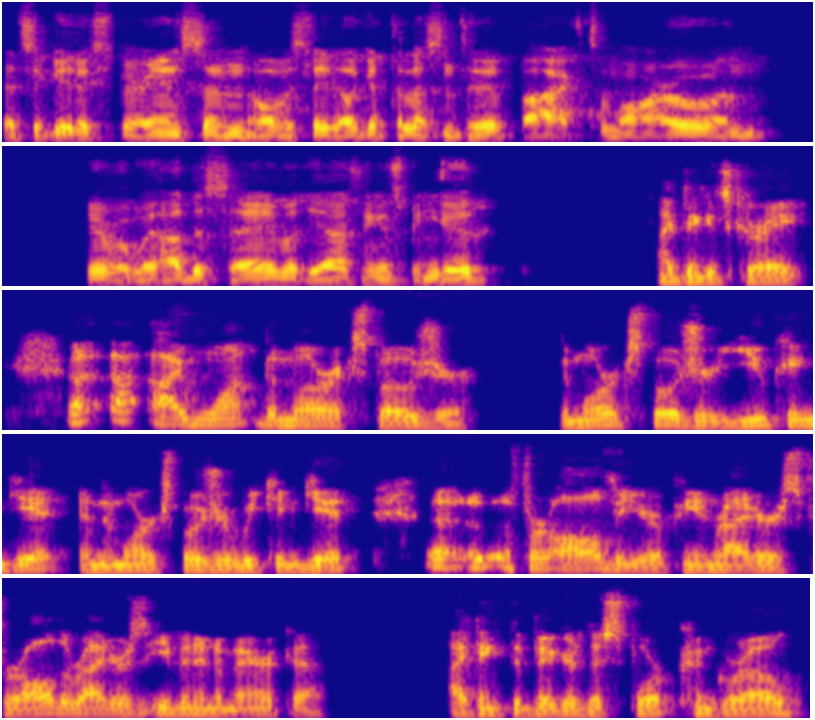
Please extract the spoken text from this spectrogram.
it's a good experience, and obviously they'll get to listen to it back tomorrow and hear what we had to say. But yeah, I think it's been good. I think it's great. I, I want the more exposure. The more exposure you can get, and the more exposure we can get uh, for all the European riders, for all the riders, even in America, I think the bigger the sport can grow,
